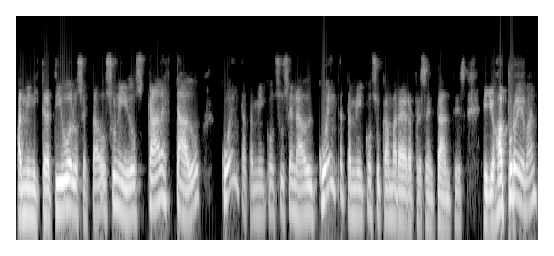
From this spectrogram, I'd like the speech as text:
administrativo de los Estados Unidos, cada estado cuenta también con su Senado y cuenta también con su Cámara de Representantes. Ellos aprueban,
